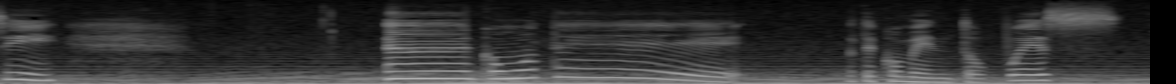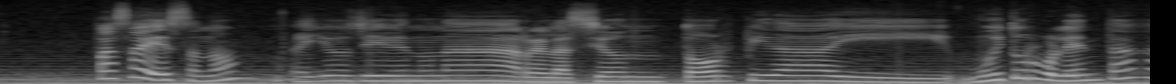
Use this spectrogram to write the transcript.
Sí. Uh, ¿Cómo te te comento? Pues pasa eso, ¿no? Ellos viven una relación tórpida y muy turbulenta,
